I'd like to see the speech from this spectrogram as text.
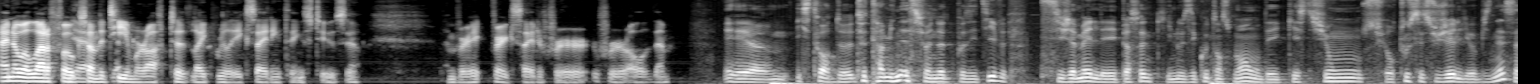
I know a lot of folks Yeah, on the team are off to like really exciting things too. So I'm very very excited for for all of them. Et euh, histoire de, terminer sur une note positive, si jamais les personnes qui nous écoutent en ce moment ont des questions sur tous ces sujets liés au business,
